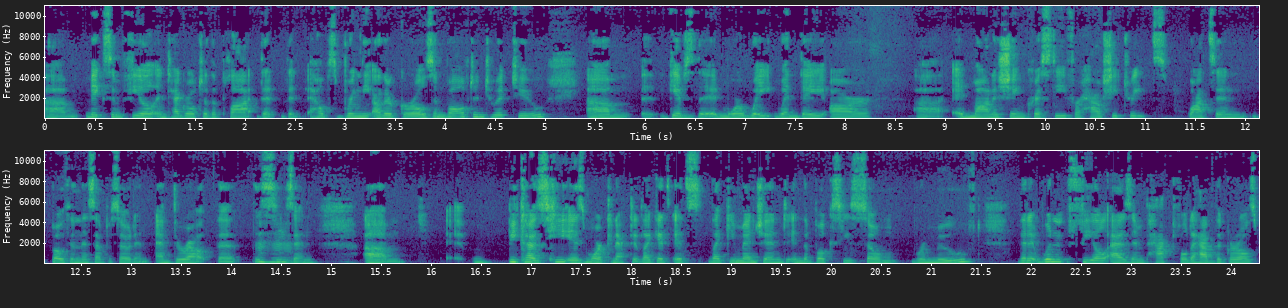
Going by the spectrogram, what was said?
um, makes him feel integral to the plot. That that helps bring the other girls involved into it too. Um, it gives the, it more weight when they are uh, admonishing Kristy for how she treats Watson, both in this episode and, and throughout the the season. Um, because he is more connected. Like it's it's like you mentioned in the books, he's so removed that it wouldn't feel as impactful to have the girls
